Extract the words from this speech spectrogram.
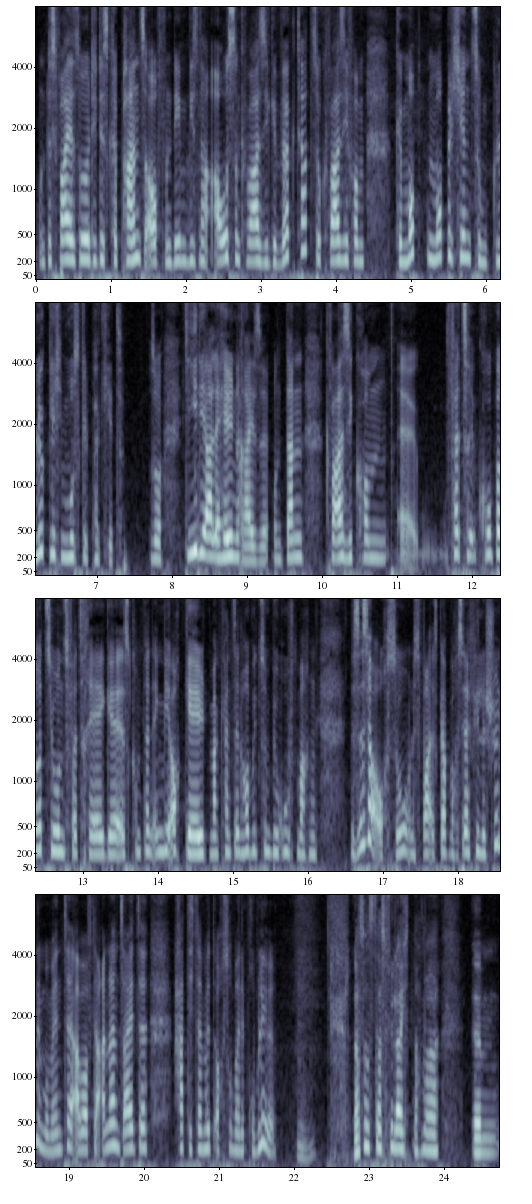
Und das war ja so die Diskrepanz auch von dem, wie es nach außen quasi gewirkt hat. So quasi vom gemobbten Moppelchen zum glücklichen Muskelpaket. So die ideale Heldenreise. Und dann quasi kommen äh, Kooperationsverträge, es kommt dann irgendwie auch Geld, man kann sein Hobby zum Beruf machen. Das ist ja auch so. Und es, war, es gab auch sehr viele schöne Momente, aber auf der anderen Seite hatte ich damit auch so meine Probleme. Mhm. Lass uns das vielleicht nochmal, ähm,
